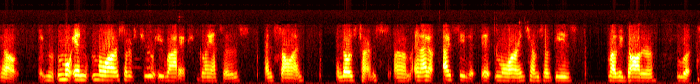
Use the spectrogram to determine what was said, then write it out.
you know, more in more sort of through erotic glances and so on, in those terms. Um, and I don't, I see that it more in terms of these mother-daughter looks.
